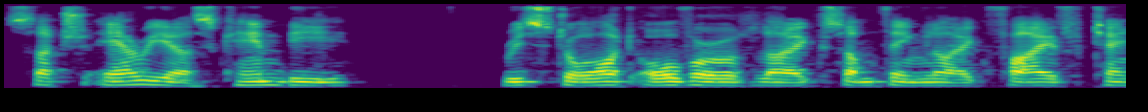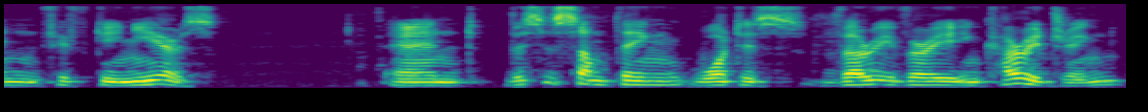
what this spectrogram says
such areas can be restored over like something like 5, 10, 15 years. And this is something what is very, very encouraging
